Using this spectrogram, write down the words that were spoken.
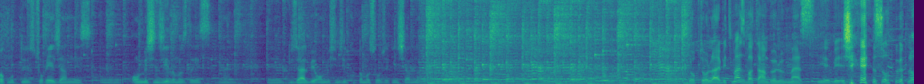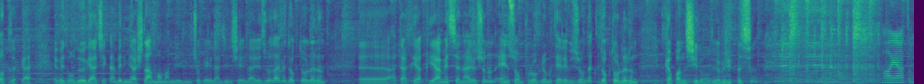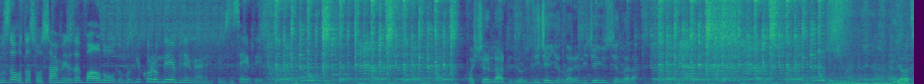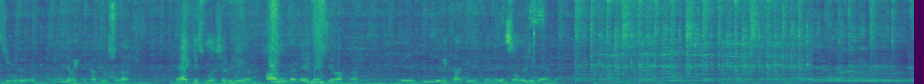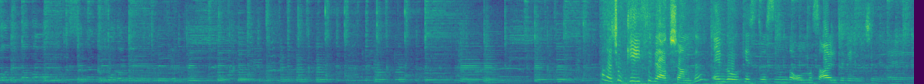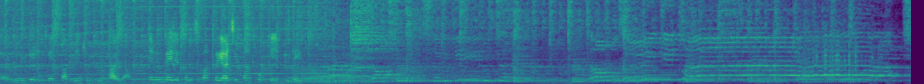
çok mutluyuz, çok heyecanlıyız. Ee, 15. yılımızdayız. Yani e, güzel bir 15. yıl kutlaması olacak inşallah. Doktorlar bitmez, vatan bölünmez diye bir şey slogan olacak. Evet oluyor gerçekten. Benim yaşlanmamamla ilgili çok eğlenceli şeyler yazıyorlar ve doktorların e, hatta kıya- kıyamet senaryosunun en son programı televizyonda doktorların kapanışıyla oluyor biliyorsun. Hayatımıza o da sosyal medyada bağlı olduğumuz bir kurum diyebilirim yani hepimizin sevdiği. Başarılar diliyoruz nice yıllara, nice yüzyıllara. yaratıcı buluyorum. Dinamik bir kadrosu var. Herkes ulaşabiliyor. Anında verilen cevaplar, e, gündemi takip etmeleri son derece değerli. Valla çok keyifli bir akşamdı. Emre Orkestrası'nın da olması ayrıca benim için e, gurur verici. Behzat benim çok büyük hayranım. Emin Bey'le tanışmak da gerçekten çok keyifli değil.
